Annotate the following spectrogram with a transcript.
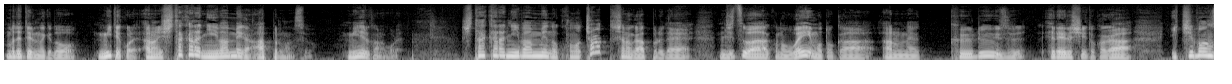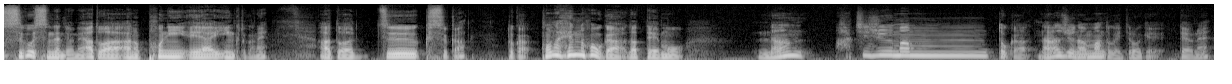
まあ、出てるんだけど、見てこれ。あの、下から2番目がアップルなんですよ。見えるかなこれ。下から2番目のこのちょろっとしたのがアップルで、実はこのウェイモとか、あのね、クルーズ LLC とかが一番すごい進んでんだよね。あとは、あの、ポニー AI インクとかね。あとは、ズークスか？とか、この辺の方が、だってもう、なん、80万とか、70何万とか言ってるわけだよね。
